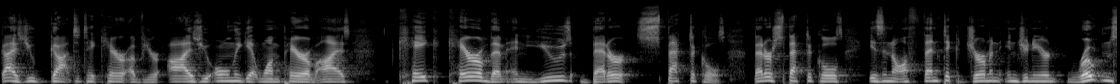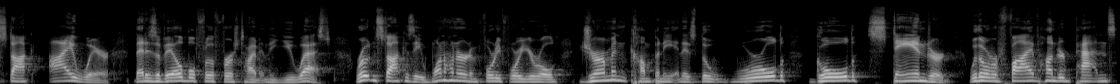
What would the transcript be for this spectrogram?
Guys, you got to take care of your eyes. You only get one pair of eyes take care of them and use better spectacles. Better Spectacles is an authentic German engineered Rodenstock eyewear that is available for the first time in the US. Rodenstock is a 144 year old German company and is the world gold standard with over 500 patents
